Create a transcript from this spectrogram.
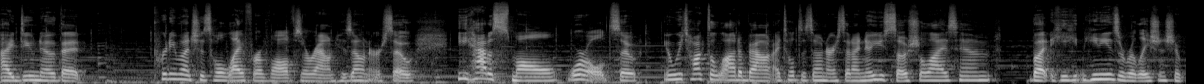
I do know that pretty much his whole life revolves around his owner. So he had a small world. So you know, we talked a lot about. I told his owner, I said, I know you socialize him, but he he needs a relationship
